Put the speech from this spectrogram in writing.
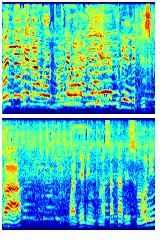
bannange naawe otudde wabi This car was heading to Masaka this morning,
